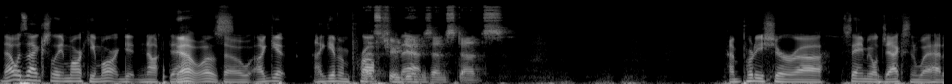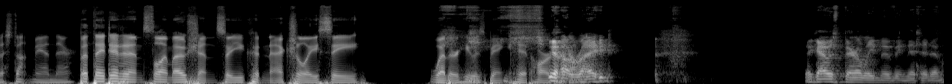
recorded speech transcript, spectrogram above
That was actually Marky Mark getting knocked down. Yeah, it was. So I give I give him props That's true. for Doing that. his own stunts. I'm pretty sure uh, Samuel Jackson had a stuntman there. But they did it in slow motion, so you couldn't actually see whether he was being hit hard. yeah, not. right. The guy was barely moving that hit him.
